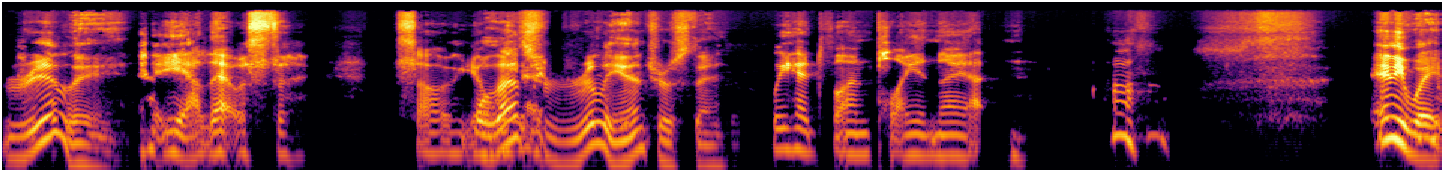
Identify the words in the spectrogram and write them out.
Really? yeah, that was the so yeah. well, we, that's had, really interesting. we had fun playing that. Huh. Anyway,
